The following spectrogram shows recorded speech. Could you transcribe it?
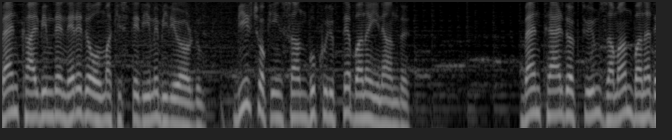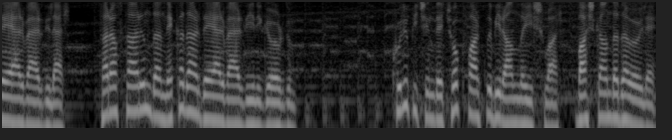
Ben kalbimde nerede olmak istediğimi biliyordum. Birçok insan bu kulüpte bana inandı. Ben ter döktüğüm zaman bana değer verdiler. Taraftarın da ne kadar değer verdiğini gördüm. Kulüp içinde çok farklı bir anlayış var. Başkanda da öyle.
